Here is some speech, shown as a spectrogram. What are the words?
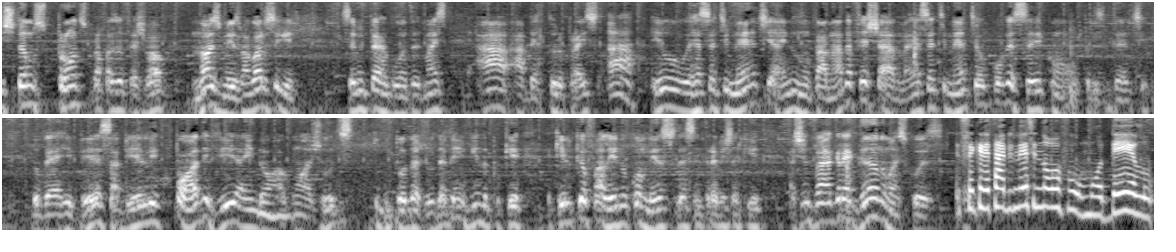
estamos prontos para fazer o festival nós mesmos. Agora é o seguinte, você me pergunta, mas há abertura para isso? Ah, eu recentemente, ainda não está nada fechado, mas recentemente eu conversei com o presidente do BRB, sabe? Ele pode vir ainda alguma ajuda, toda ajuda é bem-vinda, porque aquilo que eu falei no começo dessa entrevista aqui, a gente vai agregando mais coisas. Secretário, nesse novo modelo,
